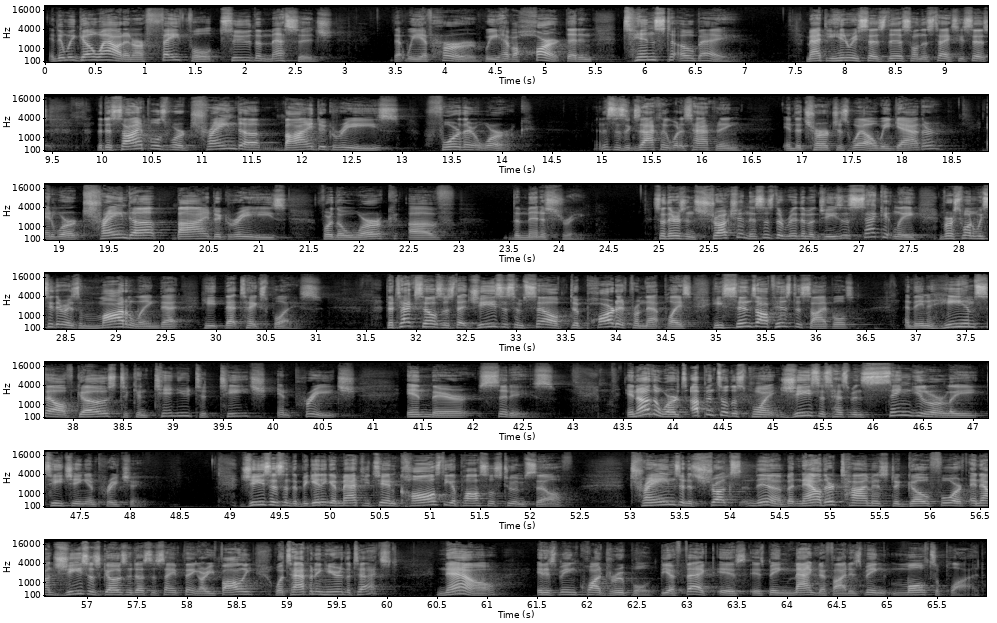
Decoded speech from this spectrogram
and then we go out and are faithful to the message that we have heard. We have a heart that intends to obey. Matthew Henry says this on this text. He says, The disciples were trained up by degrees for their work. And this is exactly what is happening in the church as well. We gather and we're trained up by degrees for the work of the ministry. So there's instruction. This is the rhythm of Jesus. Secondly, verse 1, we see there is modeling that, he, that takes place. The text tells us that Jesus himself departed from that place. He sends off his disciples, and then he himself goes to continue to teach and preach in their cities. In other words, up until this point, Jesus has been singularly teaching and preaching. Jesus, at the beginning of Matthew 10, calls the apostles to himself, trains and instructs them, but now their time is to go forth. And now Jesus goes and does the same thing. Are you following what's happening here in the text? Now it is being quadrupled. The effect is, is being magnified, is being multiplied.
